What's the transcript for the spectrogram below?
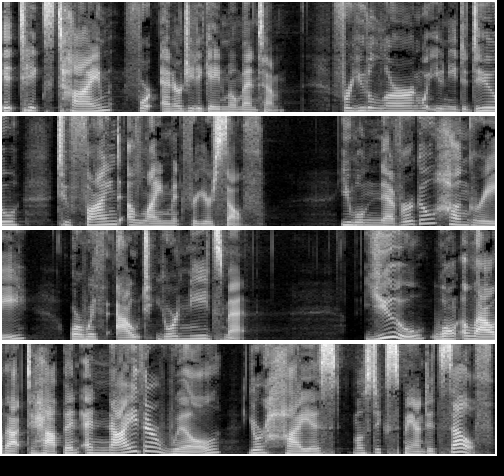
It takes time for energy to gain momentum, for you to learn what you need to do, to find alignment for yourself. You will never go hungry or without your needs met. You won't allow that to happen, and neither will your highest, most expanded self.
